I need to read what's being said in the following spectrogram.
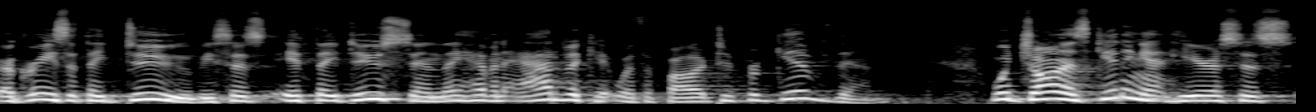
agrees that they do. Says if they do sin, they have an advocate with the Father to forgive them. What John is getting at here is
